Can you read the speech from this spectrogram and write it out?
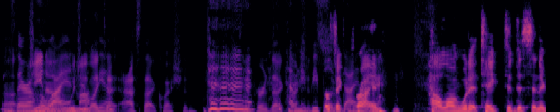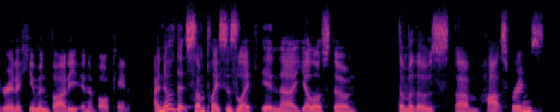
Is Uh, there a Gina, Hawaiian would you like to ask that question? 'Cause I've heard that How many question. people so- Perfect died crime. How long would it take to disintegrate a human body in a volcano? I know that some places, like in uh, Yellowstone, some of those um, hot springs,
